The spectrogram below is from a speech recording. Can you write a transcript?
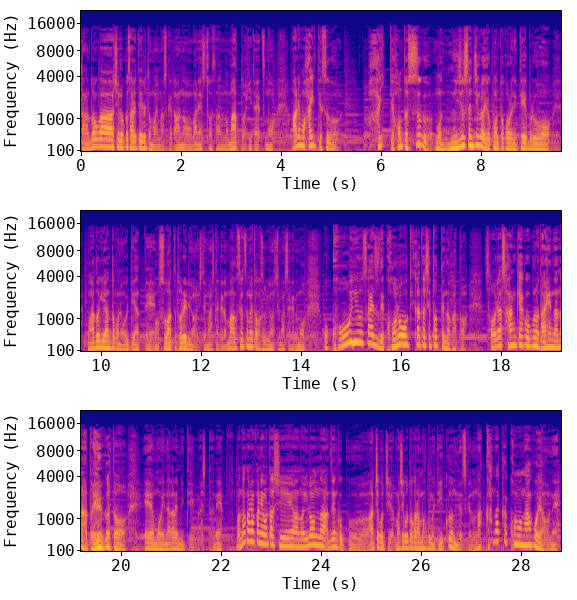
あの、動画収録されていると思いますけど、あの、バネストさんのマット引いたやつも、あれも入ってすぐ、入って本当にすぐ、もう20センチぐらい横のところにテーブルを窓際のところに置いてあって、座って取れるようにしてましたけど、まあ説明とかするようにしてましたけども、こういうサイズでこの置き方して撮ってんのかと、そりゃ三脚置くの大変だなということを、思いながら見ていましたね。まあ、なかなかね、私、あの、いろんな全国あちこち、まあ仕事からも含めて行くんですけど、なかなかこの名古屋をね、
